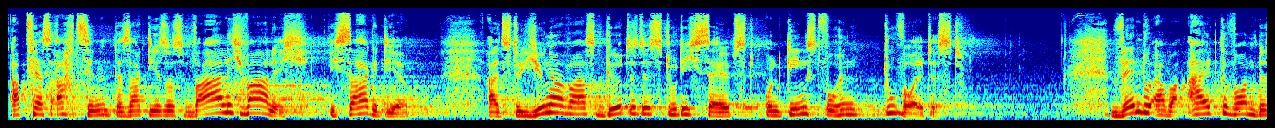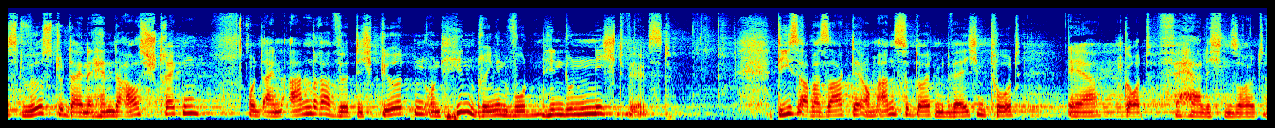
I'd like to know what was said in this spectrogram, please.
ab Vers 18, da sagt Jesus, wahrlich, wahrlich, ich sage dir, als du jünger warst, gürtetest du dich selbst und gingst, wohin du wolltest. Wenn du aber alt geworden bist, wirst du deine Hände ausstrecken und ein anderer wird dich gürten und hinbringen, wohin du nicht willst. Dies aber sagt er, um anzudeuten, mit welchem Tod er Gott verherrlichen sollte.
